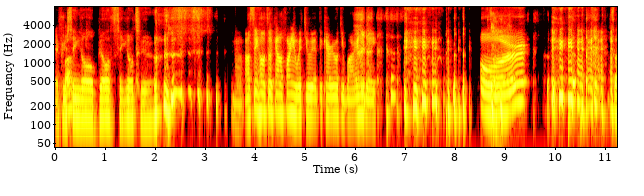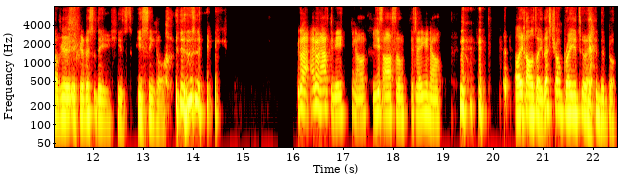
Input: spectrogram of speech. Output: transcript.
If you're Fuck. single, Bill's single too. no, I'll sing Hotel California with you at the karaoke bar any day. or so if you're if you're listening, he's he's single. You don't, I don't have to be. You know, you're just awesome. Just letting you know. I like how I was like, let's jump right into it, and then Bill,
